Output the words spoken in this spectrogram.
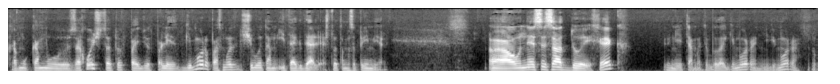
кому, кому захочется, тот пойдет, полезет в Гемору, посмотрит, чего там и так далее, что там за примеры. А у Несеса Дойхек, вернее, там это была Гемора, не Гемора, ну,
